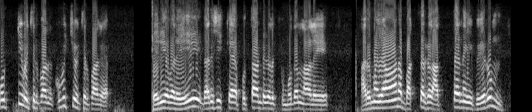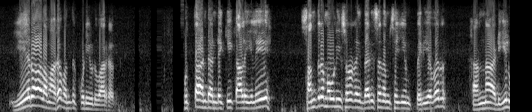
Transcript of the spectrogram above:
கொட்டி வச்சிருப்பாங்க குவிச்சு வச்சிருப்பாங்க. பெரியவரை தரிசிக்க புத்தாண்டுகளுக்கு முதல் நாளே அருமையான பக்தர்கள் அத்தனை பேரும் ஏராளமாக வந்து கூடிவிடுவார்கள். புத்தாண்டு அன்றைக்கு காலையிலே சந்திரமௌலீஸ்வரரை தரிசனம் செய்யும் பெரியவர் கண்ணாடியில்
